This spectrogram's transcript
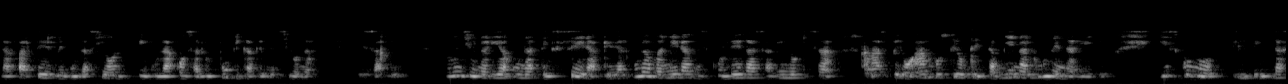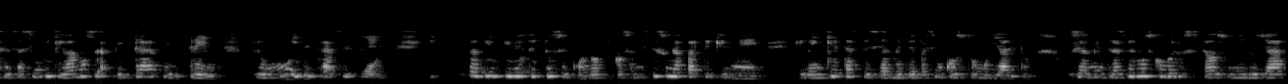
la parte de regulación vinculada con salud pública que menciona ley. No mencionaría una tercera, que de alguna manera mis colegas, Sabino quizá más, pero ambos creo que también aluden a ello. Y es como el, el, la sensación de que vamos detrás del tren, pero muy detrás del tren. Y también tiene efectos económicos. A mí esta es una parte que me, que me inquieta especialmente, me parece un costo muy alto. O sea, mientras vemos como en los Estados Unidos ya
